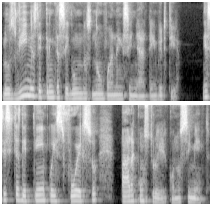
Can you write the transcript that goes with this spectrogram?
Os vídeos de 30 segundos não vão ensinar-te a invertir. Necessitas de tempo e esforço para construir conhecimento.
